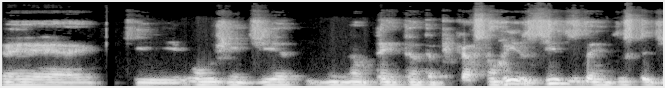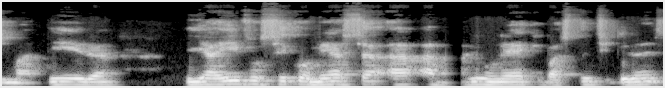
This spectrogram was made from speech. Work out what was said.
é, que hoje em dia não tem tanta aplicação, resíduos da indústria de madeira, e aí você começa a abrir um leque bastante grande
